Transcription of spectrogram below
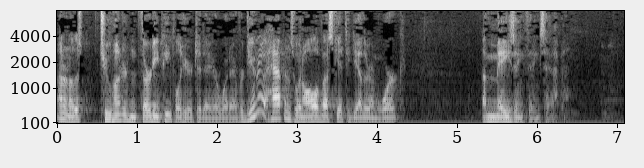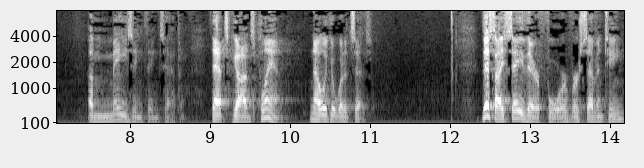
I don't know, there's 230 people here today or whatever? Do you know what happens when all of us get together and work? Amazing things happen. Amazing things happen. That's God's plan. Now look at what it says. This I say, therefore, verse 17,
